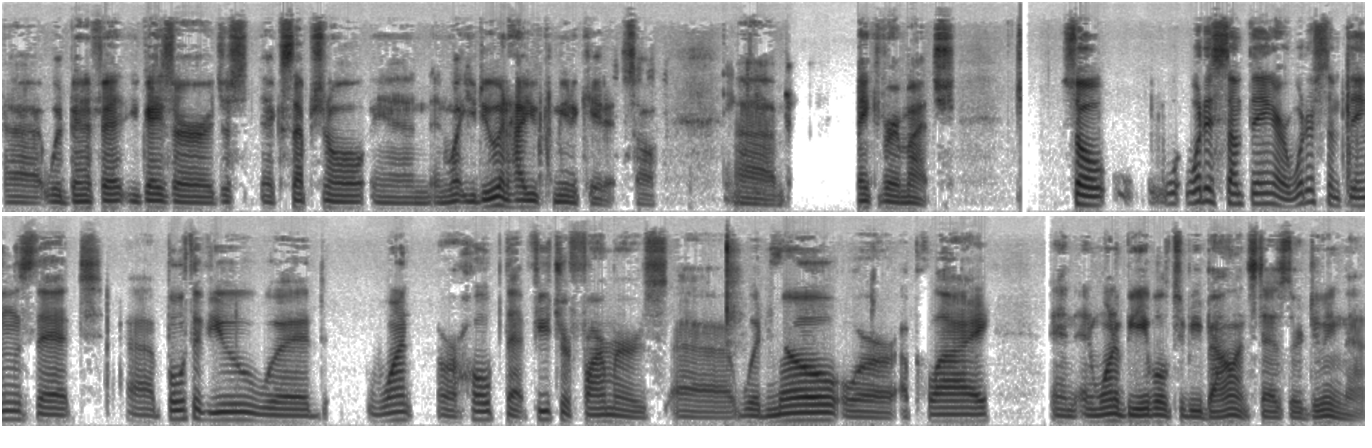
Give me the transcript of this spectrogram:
uh, would benefit. You guys are just exceptional in, in what you do and how you communicate it. So, thank you, um, thank you very much. So, w- what is something, or what are some things that uh, both of you would want or hope that future farmers uh, would know or apply and, and want to be able to be balanced as they're doing that?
